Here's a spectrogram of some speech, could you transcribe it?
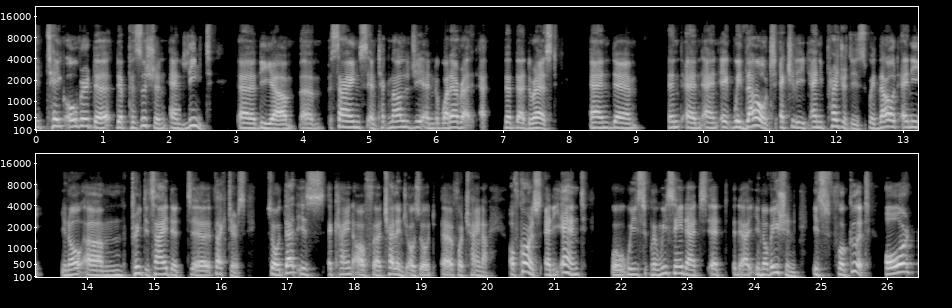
to take over the, the position and lead uh, the um, um, science and technology and whatever uh, the, the rest and um, and and and it, without actually any prejudice without any you know um, pre-decided factors so that is a kind of a challenge also uh, for China. Of course, at the end, well, we, when we say that uh, innovation is for good or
